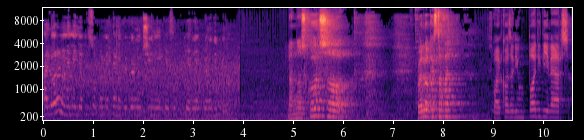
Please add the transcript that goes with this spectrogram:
Allora non è meglio che sopra mettiamo i peperoncini che, si, che riempiono di più. L'anno scorso... Quello che sto facendo... Qualcosa di un po' di diverso.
